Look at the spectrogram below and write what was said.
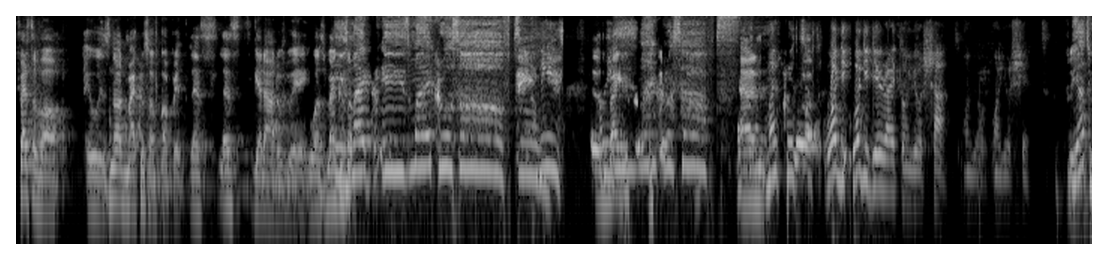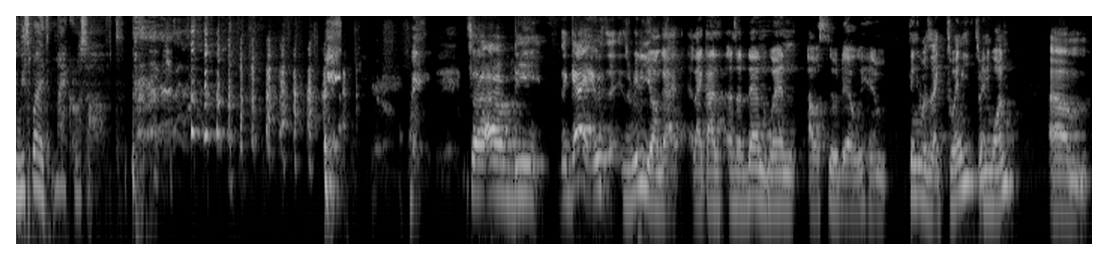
first of all, it was not Microsoft corporate. Let's let's get out of the way. It was Microsoft. Is Microsoft. Please. Microsoft. Microsoft. And Microsoft. What did what did they write on your shirt? On your on your shirt? You had to whisper it. Microsoft. So um, the the guy is is really young guy. Like as as a then when I was still there with him, I think it was like 20, 21. Um,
